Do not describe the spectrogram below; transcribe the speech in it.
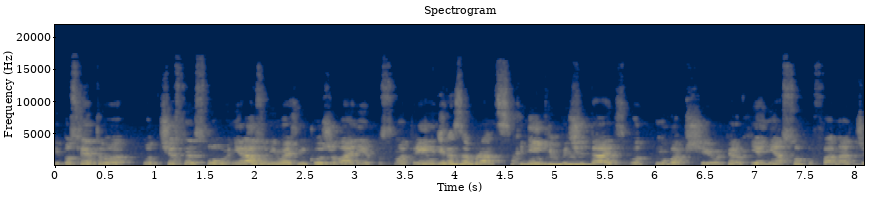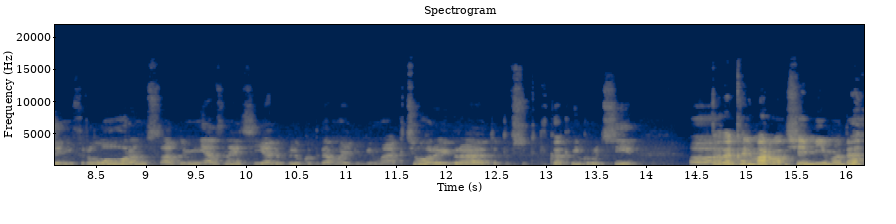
И после этого, вот честное слово, ни разу не возникло желания посмотреть. И разобраться. Книги mm-hmm. почитать. Вот, ну, вообще. Во-первых, я не особо фанат Дженнифер Лоуренс, а для меня, знаете, я люблю, когда мои любимые актеры играют. Это все-таки как ни крути. А, Тогда кальмар вообще мимо, да?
